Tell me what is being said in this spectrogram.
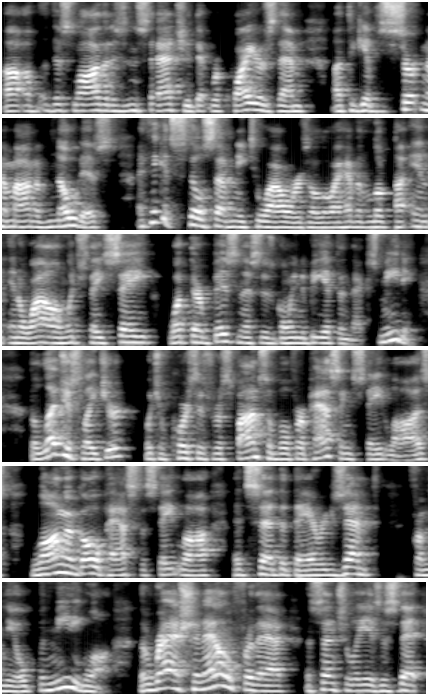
uh, this law that is in statute that requires them uh, to give a certain amount of notice. I think it's still 72 hours, although I haven't looked uh, in, in a while, in which they say what their business is going to be at the next meeting. The legislature, which of course is responsible for passing state laws, long ago passed a state law that said that they are exempt from the open meeting law. The rationale for that essentially is, is that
